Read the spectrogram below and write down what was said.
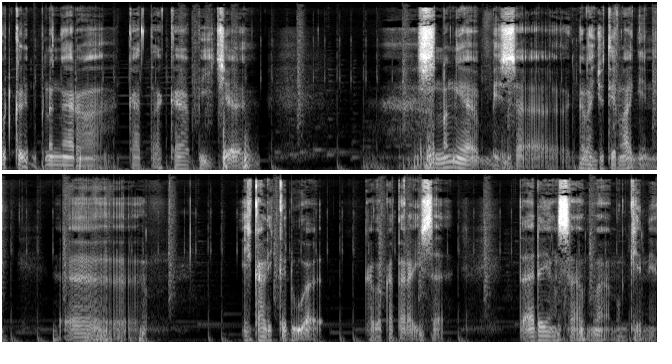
buat kalian pendengar kata kabija. Seneng ya bisa ngelanjutin lagi nih. Uh, kali kedua kalau kata Raisa tak ada yang sama mungkin ya.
